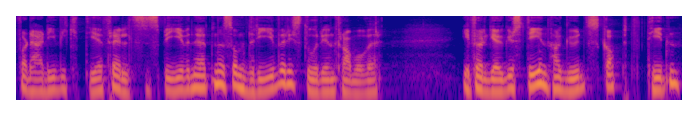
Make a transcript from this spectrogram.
for det er de viktige frelsesbegivenhetene som driver historien framover. Ifølge Augustin har Gud skapt tiden.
